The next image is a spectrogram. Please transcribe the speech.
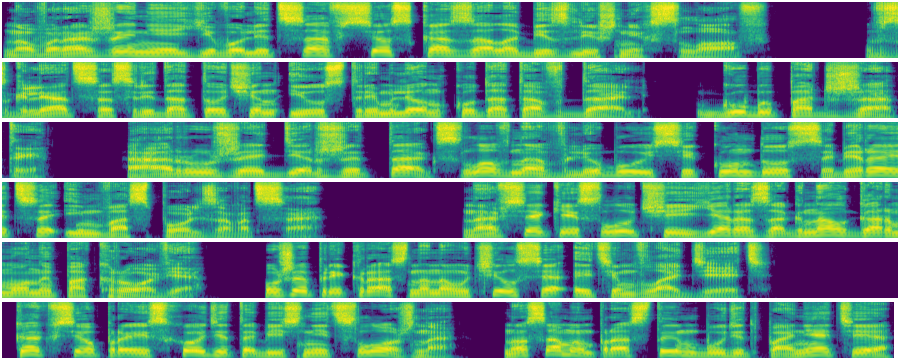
но выражение его лица все сказало без лишних слов. Взгляд сосредоточен и устремлен куда-то вдаль, губы поджаты, а оружие держит так, словно в любую секунду собирается им воспользоваться. На всякий случай я разогнал гормоны по крови, уже прекрасно научился этим владеть. Как все происходит, объяснить сложно, но самым простым будет понятие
